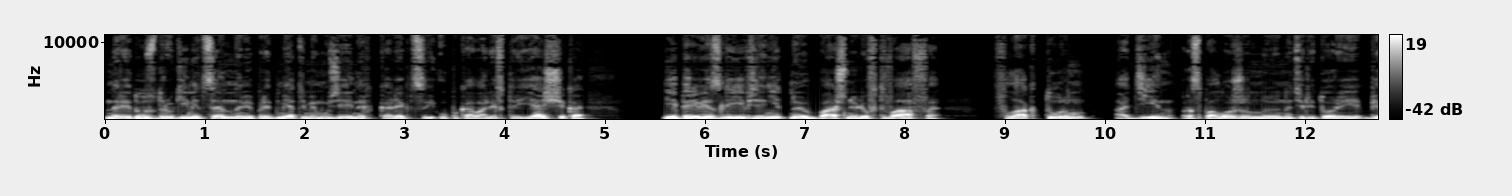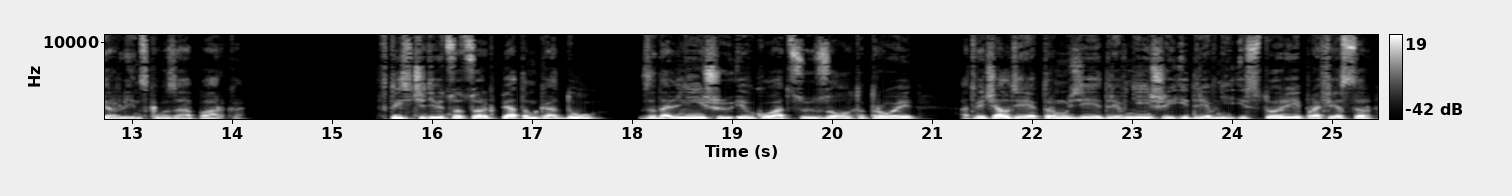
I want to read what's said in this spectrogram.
наряду с другими ценными предметами музейных коллекций упаковали в три ящика и перевезли в зенитную башню Люфтваффе, Флагтурм-1, расположенную на территории Берлинского зоопарка. В 1945 году за дальнейшую эвакуацию золота Трои отвечал директор Музея древнейшей и древней истории профессор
